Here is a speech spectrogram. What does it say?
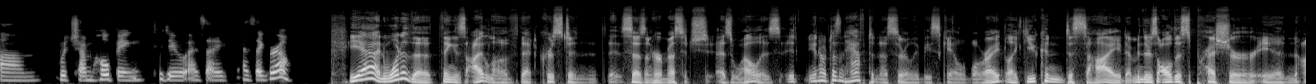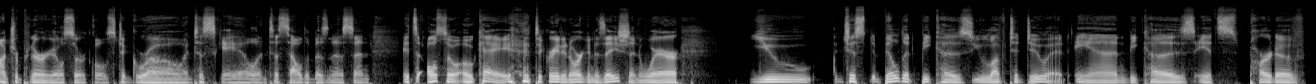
um, which i'm hoping to do as i as i grow yeah, and one of the things I love that Kristen says in her message as well is it you know it doesn't have to necessarily be scalable, right? Like you can decide. I mean, there's all this pressure in entrepreneurial circles to grow and to scale and to sell the business, and it's also okay to create an organization where you just build it because you love to do it and because it's part of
